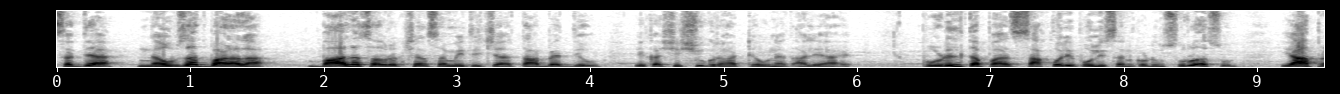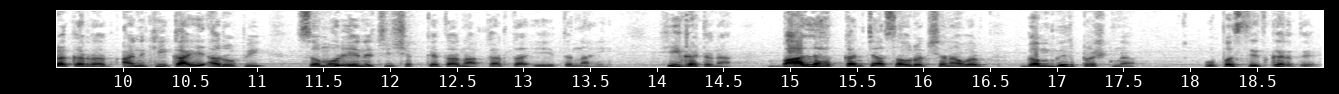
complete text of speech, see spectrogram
सध्या नवजात बाळाला बाल संरक्षण समितीच्या ताब्यात देऊन एका शिशुगृहात ठेवण्यात आले आहे. पुढील तपास साकोली पोलिसांकडून सुरू असून या प्रकरणात आणखी काही आरोपी समोर येण्याची शक्यता नाकारता येत नाही. ही घटना बालहक्कांच्या संरक्षणावर गंभीर प्रश्न उपस्थित करते.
